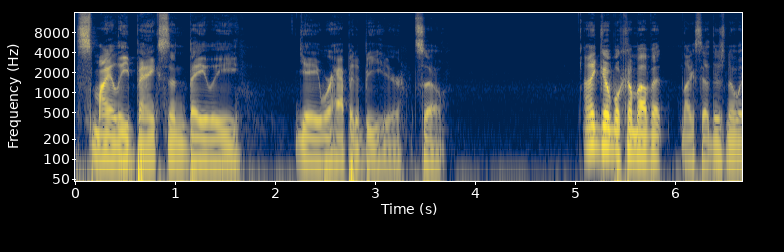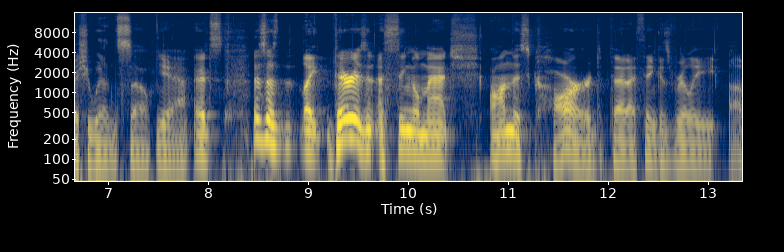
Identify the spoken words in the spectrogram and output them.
Smiley, Banks, and Bayley. yay, we're happy to be here. So I think good will come of it. Like I said, there's no way she wins. So yeah, it's this is like there isn't a single match on this card that I think is really uh,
